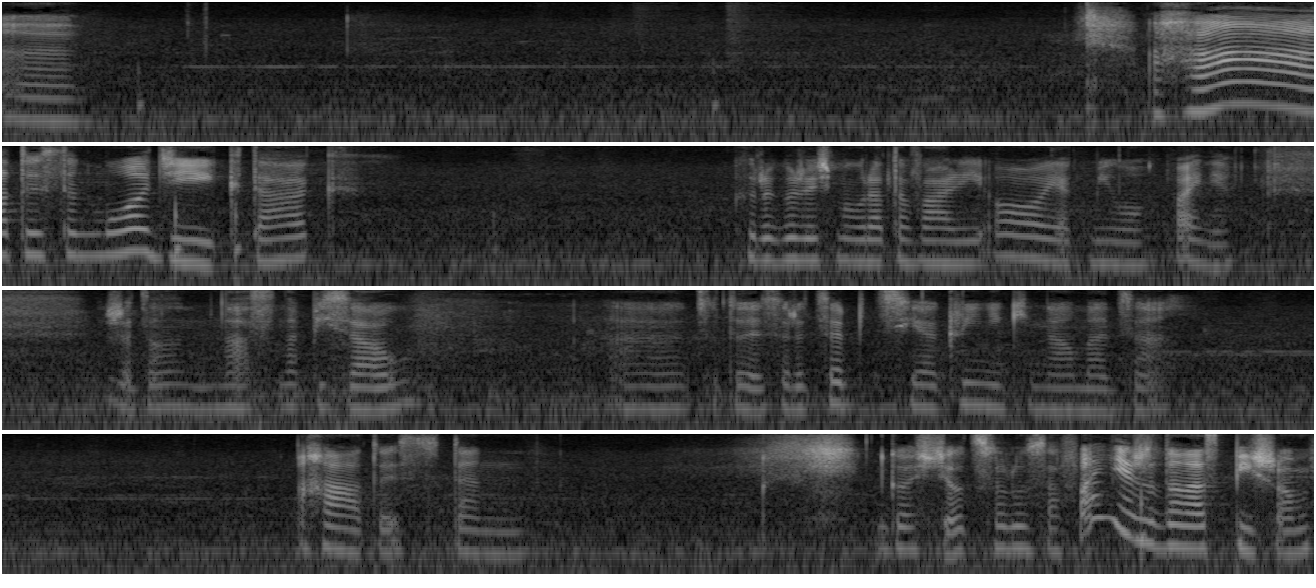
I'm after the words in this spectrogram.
E. Aha, to jest ten młodzik, tak? Którego żeśmy uratowali. O, jak miło, fajnie, że to nas napisał. E, co to jest? Recepcja kliniki na Omedze. Aha, to jest ten gość od Solusa. Fajnie, że do nas piszą.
